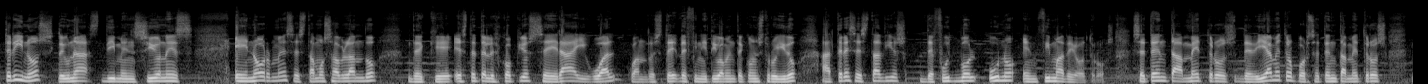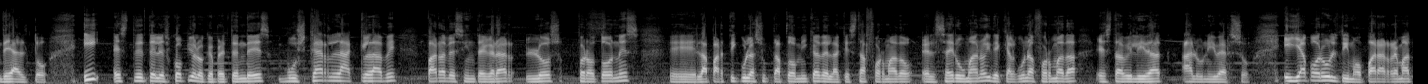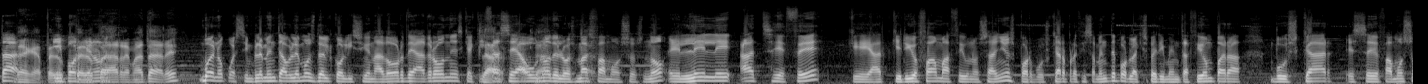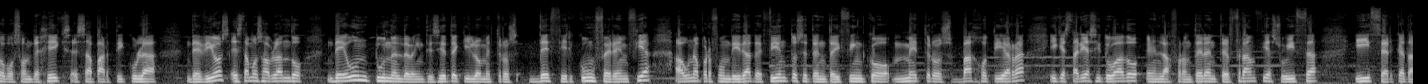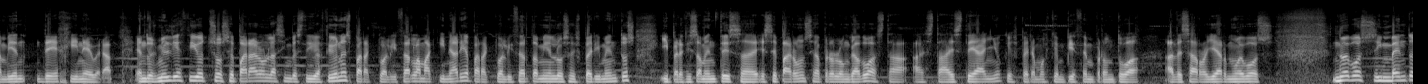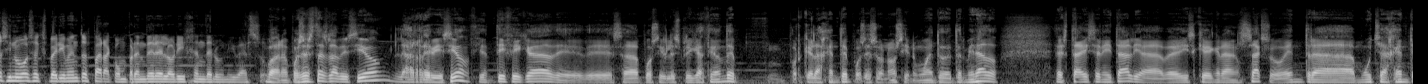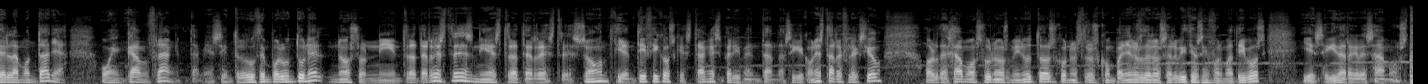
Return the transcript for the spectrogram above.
neutrinos de unas dimensiones enormes. Estamos hablando de que este telescopio será igual, cuando esté definitivamente construido, a tres estadios de fútbol uno encima de otros. 70 metros de diámetro por 70 metros de alto. Y este telescopio lo que pretende es buscar la clave para desintegrar los protones, eh, la partícula subatómica de la que está formado el ser humano y de que alguna forma da estabilidad al universo. Y ya por último, para rematar. Venga, pero, para rematar, ¿eh? Bueno, pues simplemente hablemos del colisionador de hadrones, que quizás sea uno de los más famosos, ¿no? El LHC que adquirió fama hace unos años por buscar precisamente por la experimentación para buscar ese famoso bosón de Higgs, esa partícula de Dios. Estamos hablando de un túnel de 27 kilómetros de circunferencia a una profundidad de 175 metros bajo tierra y que estaría situado en la frontera entre Francia, Suiza y cerca también de Ginebra. En 2018 se pararon las investigaciones para actualizar la maquinaria, para actualizar también los experimentos y precisamente ese parón se ha prolongado hasta, hasta este año, que esperemos que empiecen pronto a, desarrollar nuevos nuevos inventos y nuevos experimentos para comprender el origen del universo. Bueno, pues esta es la visión, la revisión científica de, esa posible explicación de por qué la gente, pues eso, ¿no? Si en un momento determinado estáis en Italia, veis que en Gran Saxo entra mucha gente en la montaña, o en Canfranc también se introducen por un túnel, no son ni intraterrestres ni extraterrestres, son científicos que están experimentando. Así que con esta reflexión os dejamos unos minutos con nuestros compañeros de los servicios informativos y enseguida regresamos.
